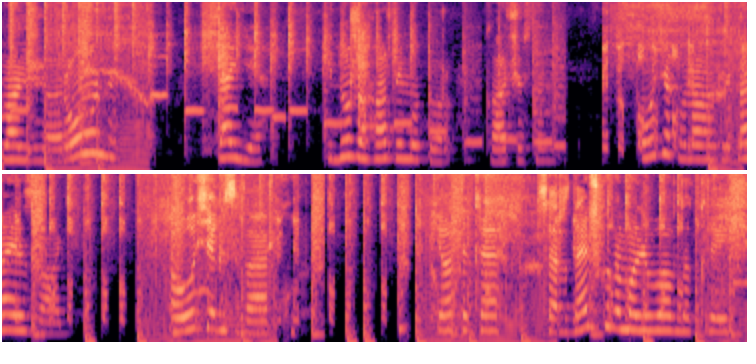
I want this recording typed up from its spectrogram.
Ланжерони, все є. І дуже гарний мотор, качественний. Ось як вона виглядає ззаді. А ось як зверху. Я таке сердечко намалював на криші.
